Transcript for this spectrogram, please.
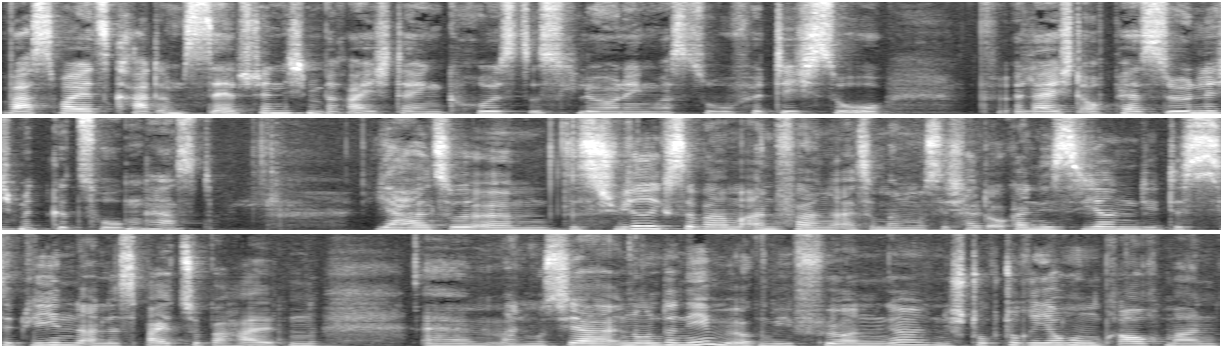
Was war jetzt gerade im selbstständigen Bereich dein größtes Learning, was du für dich so vielleicht auch persönlich mitgezogen hast? Ja, also ähm, das Schwierigste war am Anfang, also man muss sich halt organisieren, die Disziplin, alles beizubehalten. ähm, man muss ja ein Unternehmen irgendwie führen. Ja? Eine Strukturierung braucht man.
